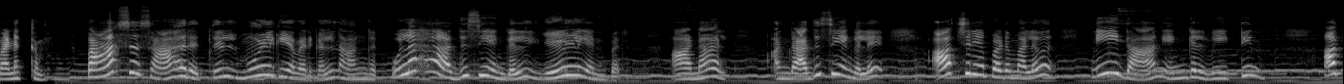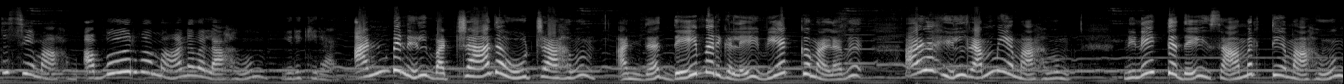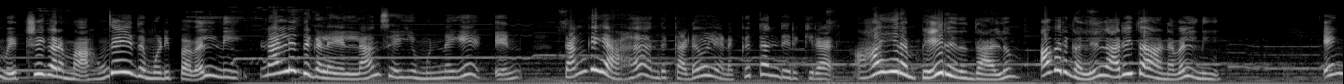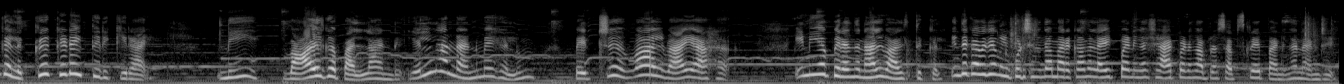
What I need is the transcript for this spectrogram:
வணக்கம். பாச சாகரத்தில் மூழ்கியவர்கள் நாங்கள். உலக அதிசயங்கள் ஏழு என்பர். ஆனால் அந்த அதிசயங்களே ஆச்சரியப்படும் அளவு நீதான் எங்கள் வீட்டின் அதிசயமாகவும் அபூர்வமானவளாகவும் இருக்கிறாய். அன்பனில் வற்றாத ஊற்றாகவும் அந்த தேவர்களை வியக்கும் அளவு அழகில் ரம்மியமாகவும் நினைத்ததை சாமர்த்தியமாகவும் வெற்றிகரமாகவும் செய்து முடிப்பவள் நீ. நல்லதுகளை எல்லாம் செய்யும் முன்னையே என் தங்கையாக அந்த கடவுள் எனக்கு தந்திருக்கிறார். ஆயிரம் பேர் இருந்தாலும் அவர்களில் அரிதானவள் நீ. எங்களுக்கு கிடைத்திருக்கிறாய். நீ வாழ்க பல்லாண்டு. எல்லா நன்மைகளும் பெற்று வாழ்வாயாக. இனிய பிறந்த நாள் வாழ்த்துக்கள். இந்த கவிதை உங்களுக்கு பிடிச்சிருந்தா மறக்காமல் லைக் பண்ணுங்கள் ஷேர் பண்ணுங்கள் அப்புறம் சப்ஸ்கிரைப் பண்ணுங்கள் நன்றி.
